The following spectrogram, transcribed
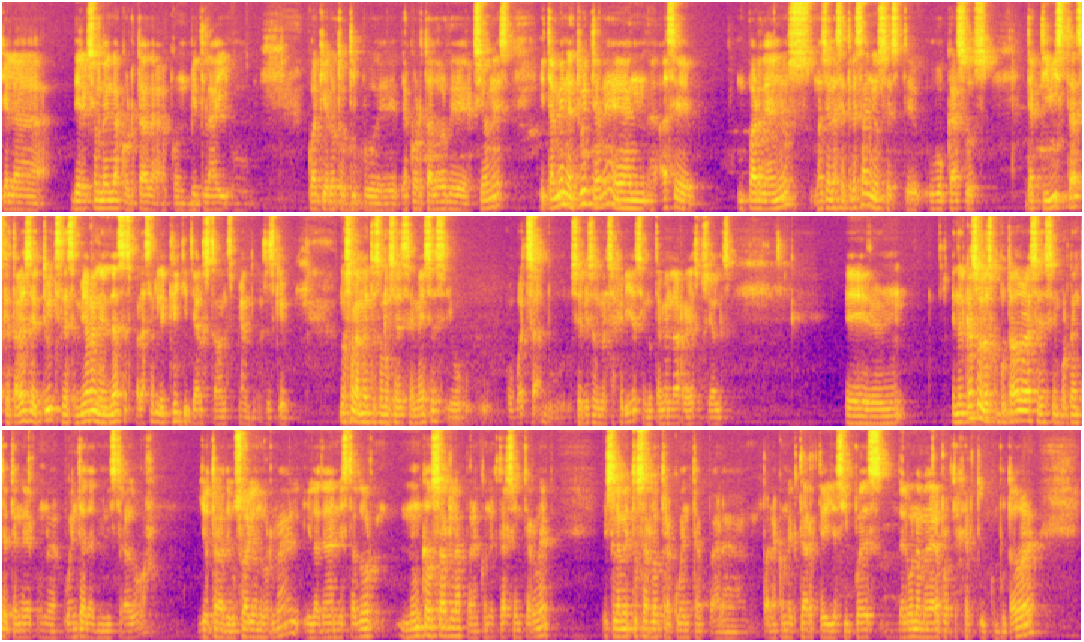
que la dirección venga cortada con BitLay o cualquier otro tipo de, acortador de direcciones. Y también en Twitter, ¿eh? hace un par de años, más bien hace tres años, este, hubo casos de activistas que a través de tweets les enviaban enlaces para hacerle clic y ya lo estaban espiando. Así es que no solamente son los SMS o, WhatsApp o servicios de mensajería, sino también las redes sociales. En el caso de las computadoras es importante tener una cuenta de administrador y otra de usuario normal y la de administrador nunca usarla para conectarse a internet y solamente usar la otra cuenta para, para conectarte y así puedes de alguna manera proteger tu computadora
